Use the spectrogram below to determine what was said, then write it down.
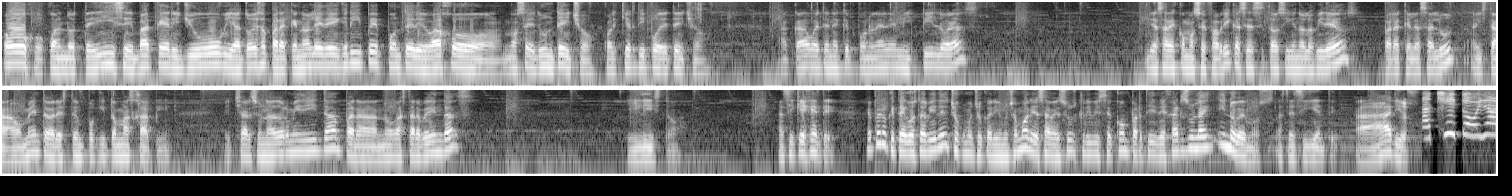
Ojo, cuando te dice va a caer lluvia, todo eso, para que no le dé gripe, ponte debajo, no sé, de un techo, cualquier tipo de techo. Acá voy a tener que ponerle mis píldoras. Ya sabes cómo se fabrica si has estado siguiendo los videos para que la salud, ahí está, aumente, ahora esté un poquito más happy. Echarse una dormidita para no gastar vendas. Y listo. Así que gente, espero que te haya gustado el video, hecho con mucho cariño y mucho amor. Ya sabes, suscribirse, compartir, dejar su like y nos vemos hasta el siguiente. Adiós. Achito, voy a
